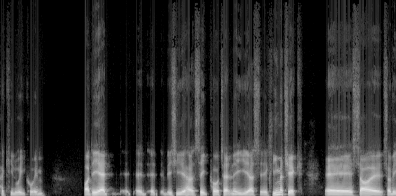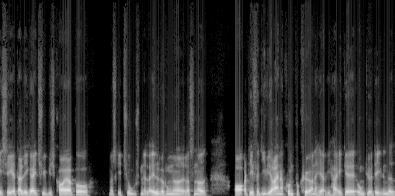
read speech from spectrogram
per kilo EKM. Og det er, hvis I har set på tallene i jeres klimatjek, så, så vil I se, at der ligger I typisk højere på måske 1000 eller 1100 eller sådan noget. Og det er fordi, vi regner kun på køerne her. Vi har ikke ungdyrdelen med.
